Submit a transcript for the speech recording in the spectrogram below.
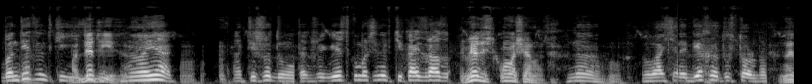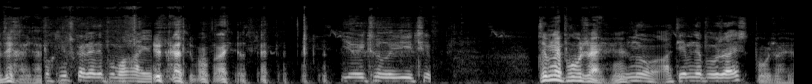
Бандити не такі їздять. Бандити їздять? Ну а як? А ти що думав? Так що як бачиш таку машину, втікай зразу. Видиш таку машину? так? Ну, ну Вася не дихає в ту сторону. Не дихай, так? Пахнюшка вже не допомагає. Юшка не допомагає. Йой, чоловіче. Ти мене поважаєш, ні? Ну, а ти мене поважаєш? Поважаю.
